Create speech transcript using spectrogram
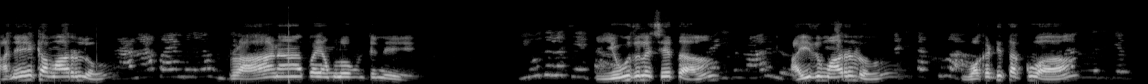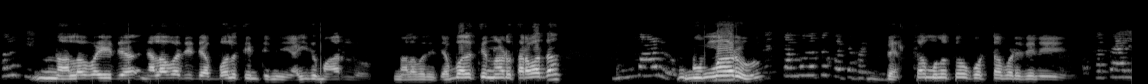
అనేక మారులు. ప్రాణాపాయములుగా ఉంటుంది యూదుల చేత. ఐదు మారులు. ఒకటి తక్కువ. నలభై నలభై దెబ్బలు తింటిని ఐదు మార్లు. నలభై దెబ్బలు తిన్నాడు తర్వాత? ముమ్మారు బెత్తములతో కొట్టబడింది. బెత్తములతో కొట్టబడి తిని ఒకసారి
